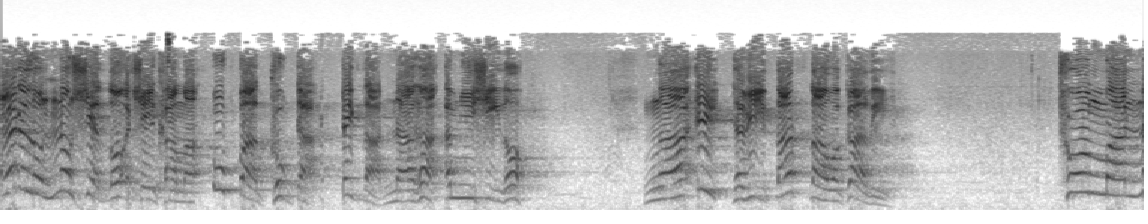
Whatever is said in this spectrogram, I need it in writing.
အဲ့ဒါလို့နှောက်ယှက်သောအချိန်ခါမှာဥပဂုတ်တတိတ်တာနာကအမည်ရှိသောငါဣတပိသတာဝကသည်ထိုမာန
